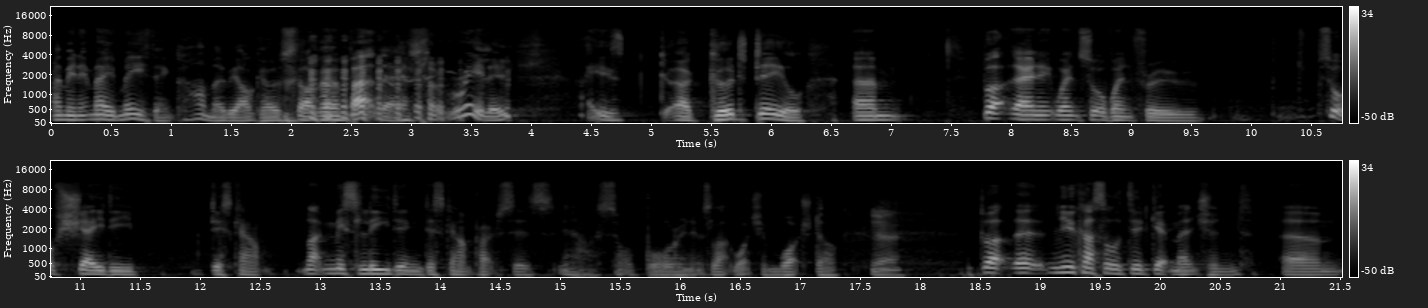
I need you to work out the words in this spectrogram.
I mean, it made me think, oh, maybe I'll go start going back there. It's like, really? That is a good deal. Um, but then it went sort of went through sort of shady discount, like misleading discount practices. You know, it was sort of boring. It was like watching Watchdog. Yeah. But uh, Newcastle did get mentioned, um,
